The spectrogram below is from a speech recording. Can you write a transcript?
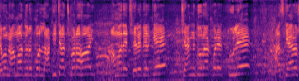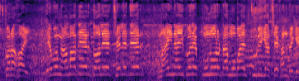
এবং আমাদের উপর লাঠিচার্জ করা হয়। আমাদের ছেলেদেরকে চ্যাংদোলা করে তুলে আজকে অ্যারেস্ট করা হয় এবং আমাদের দলের ছেলেদের নাই নাই করে পনেরোটা মোবাইল চুরি গেছে এখান থেকে।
